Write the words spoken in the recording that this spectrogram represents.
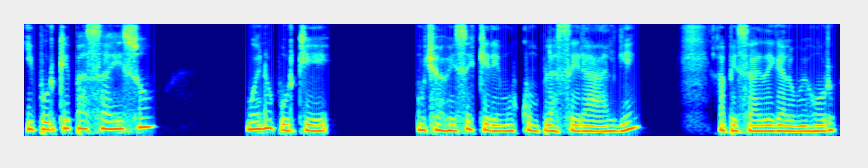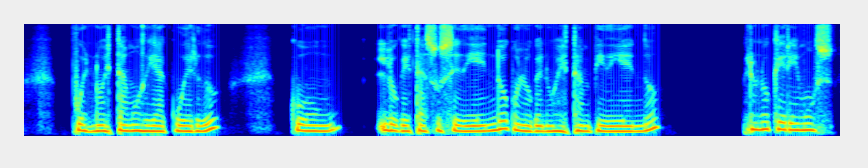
¿Y por qué pasa eso? Bueno, porque muchas veces queremos complacer a alguien, a pesar de que a lo mejor pues no estamos de acuerdo con lo que está sucediendo, con lo que nos están pidiendo, pero no queremos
